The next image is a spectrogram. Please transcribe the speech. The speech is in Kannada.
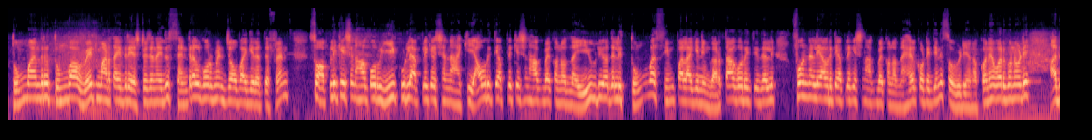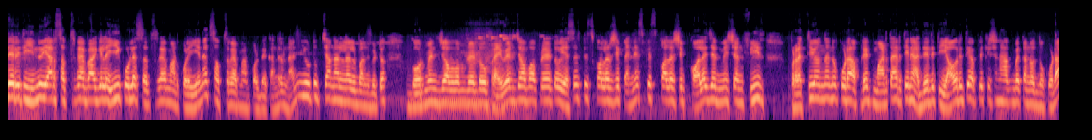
ತುಂಬ ಅಂದರೆ ತುಂಬ ವೇಟ್ ಮಾಡ್ತಾ ಇದ್ರಿ ಎಷ್ಟು ಜನ. ಇದು ಸೆಂಟ್ರಲ್ ಗೌರ್ಮೆಂಟ್ ಜಾಬ್ ಆಗಿರುತ್ತೆ ಫ್ರೆಂಡ್ಸ್ ಸೊ ಅಪ್ಲಿಕೇಶನ್ ಹಾಕೋರು ಈ ಕೂಡಲೇ ಅಪ್ಲಿಕೇಶನ್ ಹಾಕಿ ಯಾವ ರೀತಿ ಅಪ್ಲಿಕೇಶನ್ ಹಾಕಬೇಕು ಅನ್ನೋದನ್ನ ಈ ವಿಡಿಯೋದಲ್ಲಿ ತುಂಬ ಸಿಂಪಲ್ ಆಗಿ ನಿಮ್ಗೆ ಅರ್ಥ ಆಗೋ ರೀತಿಯಲ್ಲಿ ಫೋನಲ್ಲಿ ಯಾವ ರೀತಿ ಅಪ್ಲಿಕೇಶನ್ ಹಾಕಬೇಕು ಅನ್ನೋದನ್ನ ಹೇಳ್ಕೊಟ್ಟಿದ್ದೀನಿ. ಸೊ ವಿಡಿಯೋನ ಕೊನೆವರೆಗೂ ನೋಡಿ. ಅದೇ ರೀತಿ ಇನ್ನೂ ಯಾರು ಸಬ್ಸ್ಕ್ರೈಬ್ ಆಗಿಲ್ಲ, ಈ ಕೂಡಲೇ ಸಬ್ಸ್ಕ್ರೈಬ್ ಮಾಡ್ಕೊಳ್ಳಿ. ಏನಕ್ಕೆ ಸಬ್ಸ್ಕ್ರೈಬ್ ಮಾಡ್ಕೊಳ್ಬೇಕಂದ್ರೆ ನನ್ನ ಯೂಟ್ಯೂಬ್ ಚಾನಲ್ನಲ್ಲಿ ಬಂದುಬಿಟ್ಟು government job update private job update S S P scholarship N S P scholarship college admission fees ಪ್ರತಿಯೊಂದನ್ನು ಕೂಡ ಅಪ್ಡೇಟ್ ಮಾಡ್ತಾ ಇರ್ತೀನಿ. ಅದೇ ರೀತಿ ಯಾವ ರೀತಿ ಅಪ್ಲಿಕೇಶನ್ ಹಾಕ್ಬೇಕು ಅನ್ನೋದನ್ನು ಕೂಡ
